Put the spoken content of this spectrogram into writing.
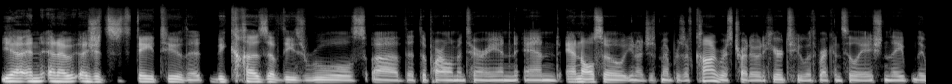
Yeah, and and I, I, should state too that because of these rules uh, that the parliamentarian and and also you know just members of Congress try to adhere to with reconciliation, they they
